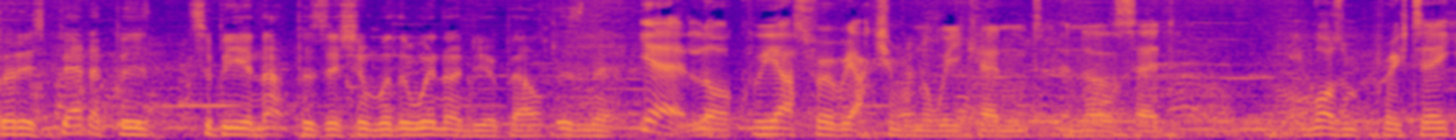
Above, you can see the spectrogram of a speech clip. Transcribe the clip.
But it's better p- to be in that position with a win under your belt, isn't it? Yeah, look, we asked for a reaction from the weekend, and as I said, it wasn't pretty.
